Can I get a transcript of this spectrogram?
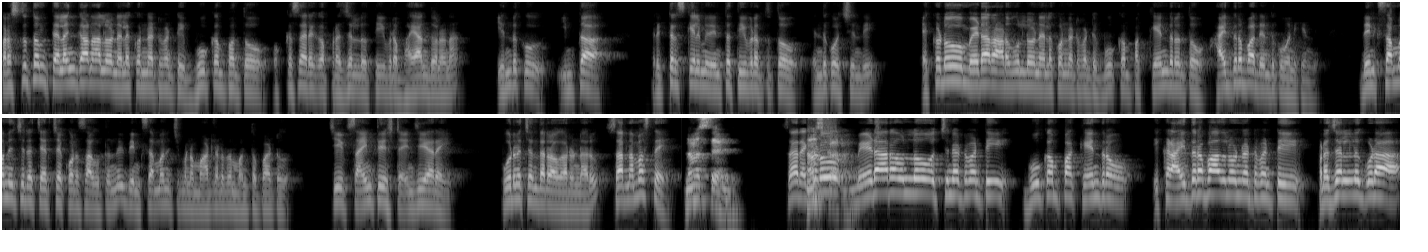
ప్రస్తుతం తెలంగాణలో నెలకొన్నటువంటి భూకంపంతో ఒక్కసారిగా ప్రజల్లో తీవ్ర భయాందోళన. ఎందుకు ఇంత రిక్టర్ స్కేల్ మీద ఇంత తీవ్రతతో ఎందుకు వచ్చింది? ఎక్కడో మేడార అడవుల్లో నెలకొన్నటువంటి భూకంప కేంద్రంతో హైదరాబాద్ ఎందుకు వణికింది? దీనికి సంబంధించిన చర్చ కొనసాగుతుంది. దీనికి సంబంధించి మనం మాట్లాడదాం. మనతో పాటు చీఫ్ సైంటిస్ట్ ఎన్జిఆర్ఐ పూర్ణచంద్రరావు గారు ఉన్నారు సార్ నమస్తే. నమస్తే అండి. సార్ ఎక్కడో. మేడారంలో వచ్చినటువంటి భూకంప కేంద్రం ఇక్కడ హైదరాబాద్లో ఉన్నటువంటి ప్రజలను కూడా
